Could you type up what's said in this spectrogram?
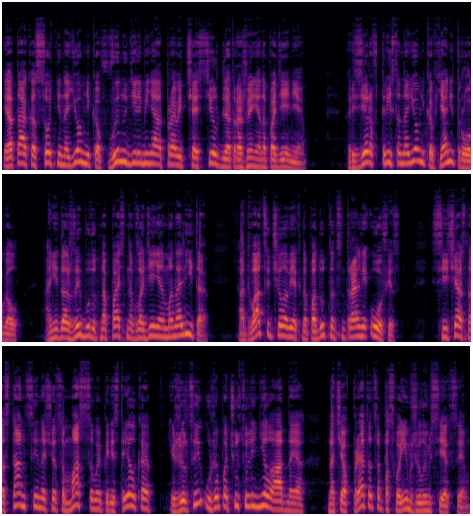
и атака сотни наемников вынудили меня отправить часть сил для отражения нападения. Резерв 300 наемников я не трогал. Они должны будут напасть на владение монолита, а 20 человек нападут на центральный офис. Сейчас на станции начнется массовая перестрелка и жильцы уже почувствовали неладное, начав прятаться по своим жилым секциям.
